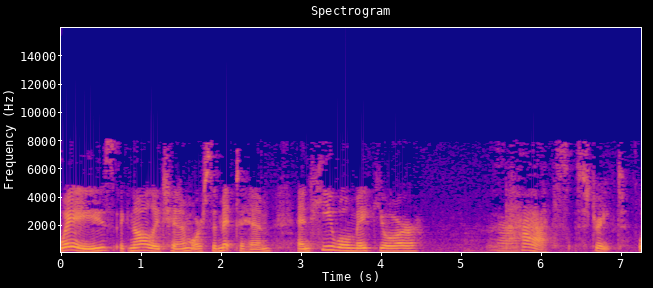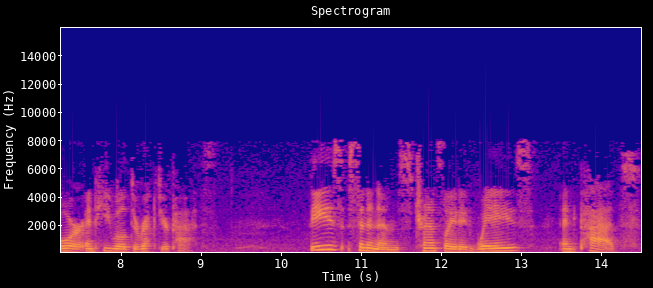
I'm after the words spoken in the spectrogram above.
ways, acknowledge him or submit to him and he will make your paths straight, or, and he will direct your paths. These synonyms, translated ways and paths,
